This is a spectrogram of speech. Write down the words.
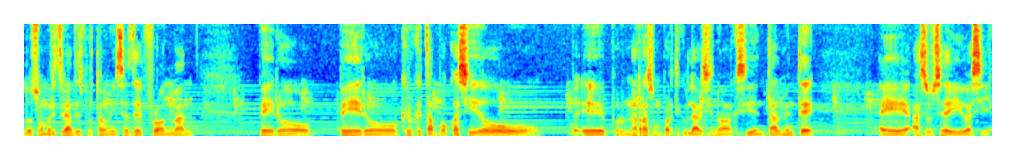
los hombres grandes protagonistas del frontman, pero, pero creo que tampoco ha sido eh, por una razón particular, sino accidentalmente eh, ha sucedido así.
